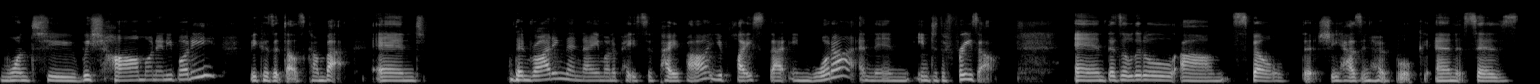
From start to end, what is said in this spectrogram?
want to wish harm on anybody because it does come back. And then writing their name on a piece of paper, you place that in water and then into the freezer. And there's a little um, spell that she has in her book, and it says,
